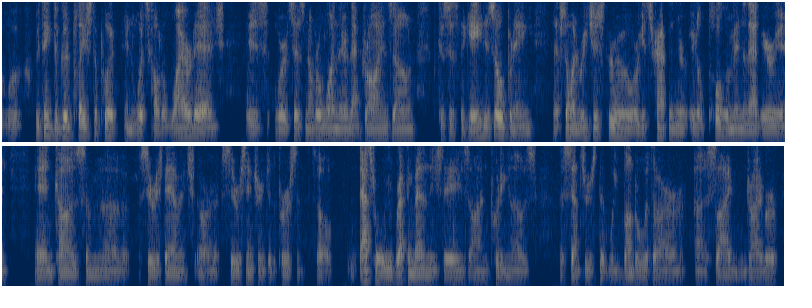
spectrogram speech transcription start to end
we think the good place to put in what's called a wired edge is where it says number one there, that drawing zone, because as the gate is opening, and if someone reaches through or gets trapped in there, it'll pull them into that area and, and cause some uh, serious damage or serious injury to the person. So that's what we recommend these days on putting those the sensors that we bundle with our uh, slide driver,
